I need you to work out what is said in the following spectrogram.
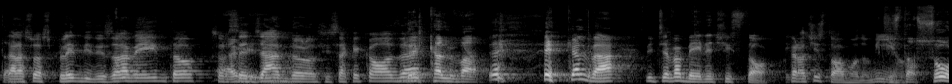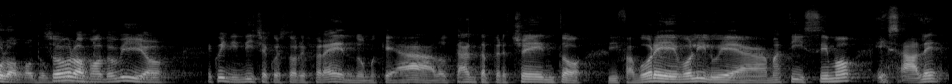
dalla sua splendido isolamento, sorseggiando non si sa che cosa, Del Calvà. Calvà dice va bene ci sto, però ci sto a modo mio. Ci sto solo a modo Solo a mio. modo mio. E quindi dice questo referendum che ha l'80% di favorevoli, lui è amatissimo e sale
